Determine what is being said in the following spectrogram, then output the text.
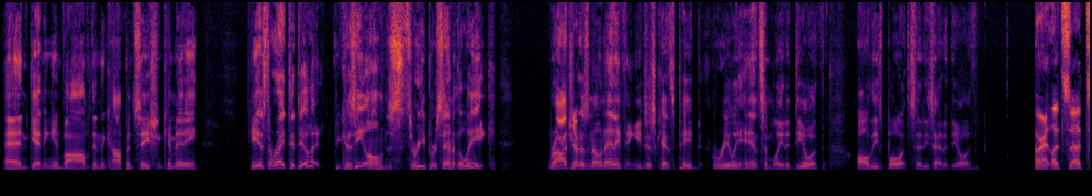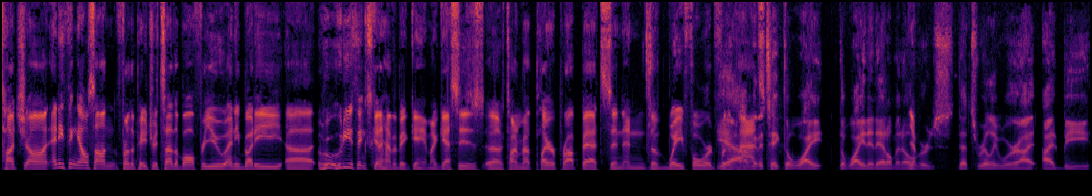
and getting involved in the compensation committee, he has the right to do it because he owns three percent of the league. Roger Yep. doesn't own anything. He just gets paid really handsomely to deal with all these bullets that he's had to deal with. All right, let's uh, touch on anything else on from the Patriots side of the ball for you. Anybody uh, who who do you think is going to have a big game? I guess is uh, talking about player prop bets and, and the way forward for yeah. I'm going to take the white, the white and Edelman Yep. overs. That's really where I, I'd be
